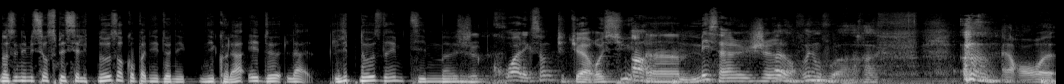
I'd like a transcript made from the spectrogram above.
dans une émission spéciale hypnose en compagnie de Ni- Nicolas et de la l'hypnose Dream Team. Je crois, Alexandre, que tu as reçu Ah. un message. Alors, voyons voir. Alors, on, re-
